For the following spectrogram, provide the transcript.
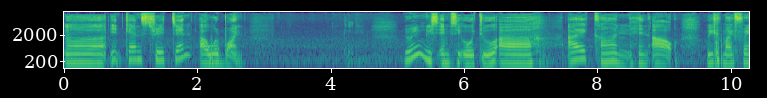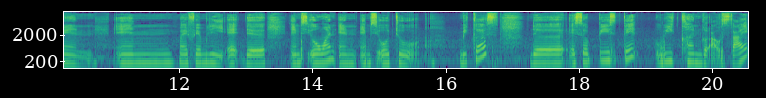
uh, it can straighten our bond. During this MCO2 uh, I can't hang out with my friend and my family at the MCO1 and MCO2 because the SOP state we can't go outside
